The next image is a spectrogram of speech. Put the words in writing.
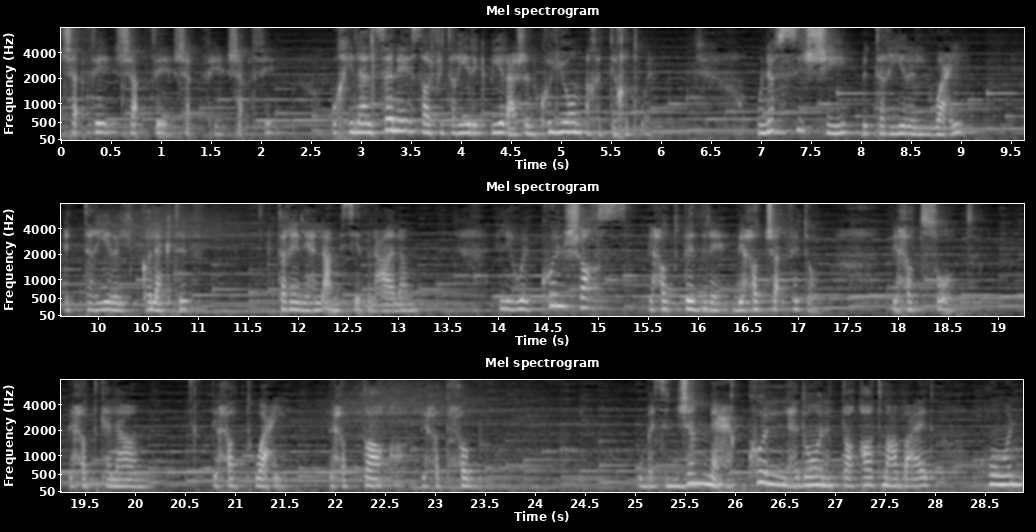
شقفة شقفة شقفة شقفة. وخلال سنة صار في تغيير كبير عشان كل يوم أخذتي خطوة. ونفس الشيء بالتغيير الوعي التغيير الكولكتيف التغيير اللي هلأ عم بيصير بالعالم اللي هو كل شخص بيحط بذرة بيحط شقفته بيحط صوت بيحط كلام بيحط وعي بيحط طاقة بيحط حب. وبس نجمع كل هدول الطاقات مع بعض هون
